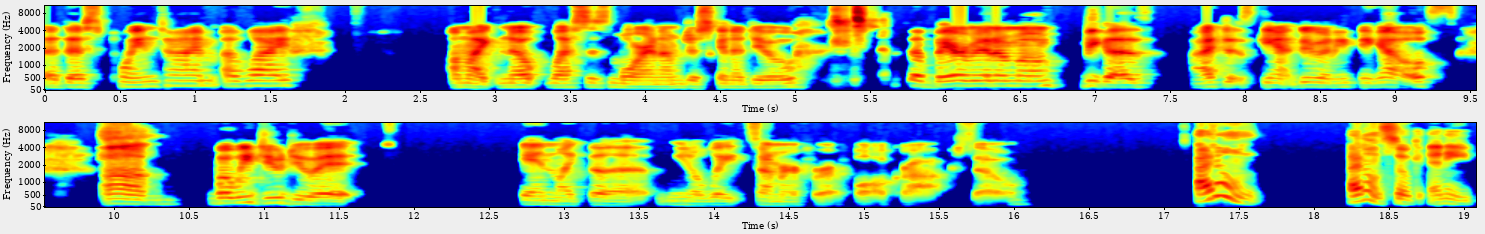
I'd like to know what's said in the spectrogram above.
at this point in time of life, I'm like, nope, less is more. And I'm just going to do the bare minimum because I just can't do anything else. Um, but we do do it in like the you know late summer for a fall crop. So I don't I don't soak any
